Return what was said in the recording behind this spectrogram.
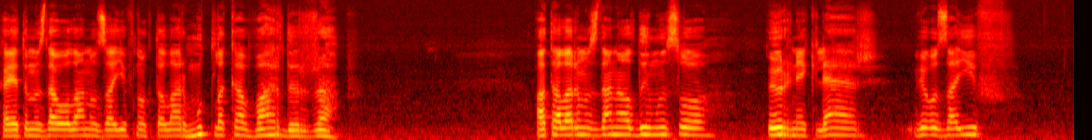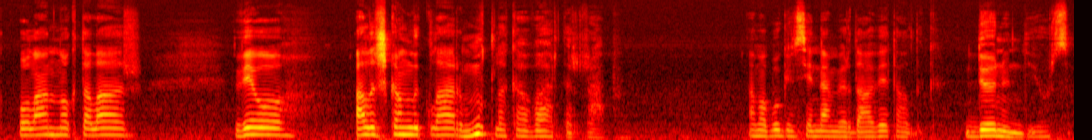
Hayatımızda olan o zayıf noktalar mutlaka vardır Rab. Atalarımızdan aldığımız o örnekler ve o zayıf olan noktalar ve o alışkanlıklar mutlaka vardır Rab. Ama bugün senden bir davet aldık. Dönün diyorsun.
